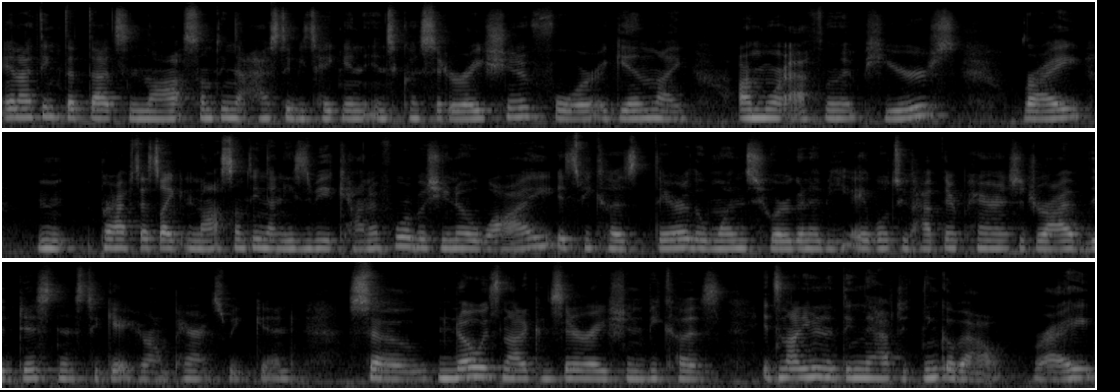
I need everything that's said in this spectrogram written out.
and I think that that's not something that has to be taken into consideration for, again, like our more affluent peers, right? Perhaps that's like not something that needs to be accounted for, but you know why? It's because they're the ones who are going to be able to have their parents drive the distance to get here on Parents Weekend. So, no, it's not a consideration because it's not even a thing they have to think about, right?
